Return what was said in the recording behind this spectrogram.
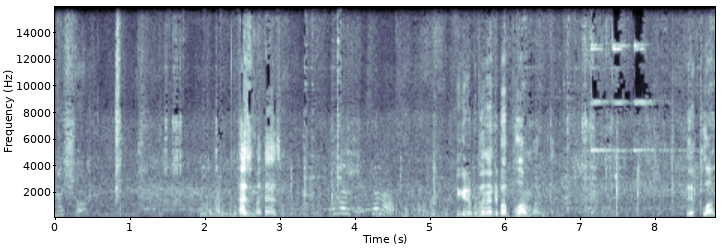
хорошо. Azma da azma. Bir kere burada ne de bak plan var burada. Ve plan.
